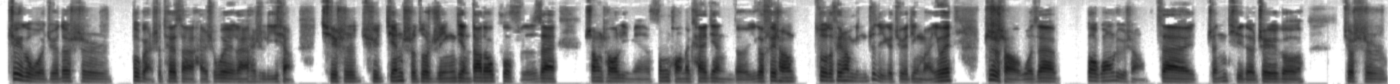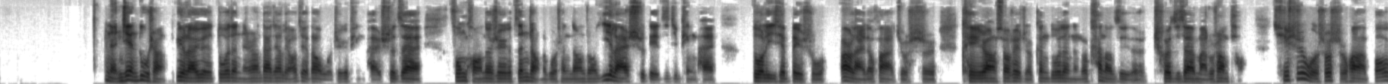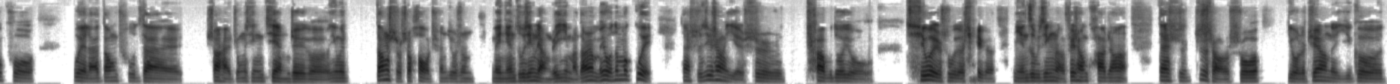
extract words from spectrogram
这个我觉得是，不管是 Tesla 还是未来还是理想，其实去坚持做直营店，大刀阔斧的在商超里面疯狂的开店的一个非常做的非常明智的一个决定嘛。因为至少我在曝光率上，在整体的这个就是。能见度上越来越多的能让大家了解到我这个品牌是在疯狂的这个增长的过程当中，一来是给自己品牌多了一些背书，二来的话就是可以让消费者更多的能够看到自己的车子在马路上跑。其实我说实话，包括未来当初在上海中心建这个，因为当时是号称就是每年租金两个亿嘛，当然没有那么贵，但实际上也是差不多有。七位数的这个年租金了，非常夸张啊！但是至少说有了这样的一个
